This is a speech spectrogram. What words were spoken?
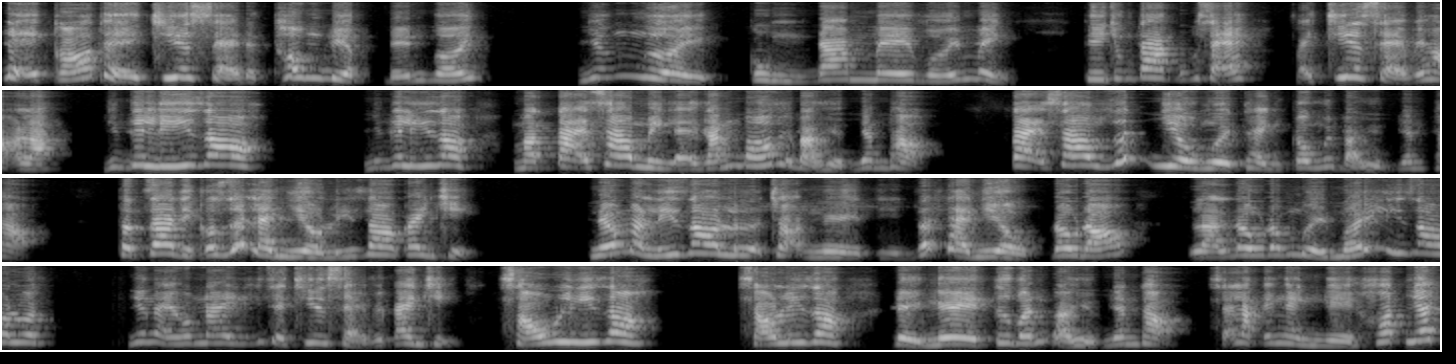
để có thể chia sẻ được thông điệp đến với những người cùng đam mê với mình, thì chúng ta cũng sẽ phải chia sẻ với họ là những cái lý do, những cái lý do mà tại sao mình lại gắn bó với bảo hiểm nhân thọ, tại sao rất nhiều người thành công với bảo hiểm nhân thọ. Thật ra thì có rất là nhiều lý do các anh chị. Nếu mà lý do lựa chọn nghề thì rất là nhiều, đâu đó là đâu đó mười mấy lý do luôn. Nhưng ngày hôm nay Lý sẽ chia sẻ với các anh chị 6 lý do 6 lý do để nghề tư vấn bảo hiểm nhân thọ sẽ là cái ngành nghề hot nhất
